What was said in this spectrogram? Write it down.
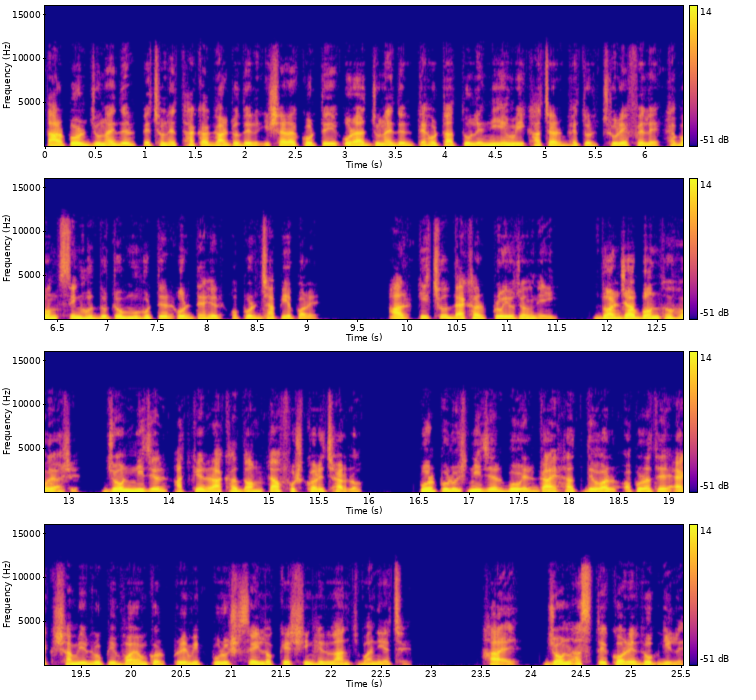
তারপর জুনাইদের পেছনে থাকা গার্ডদের ইশারা করতেই ওরা জুনাইদের দেহটা তুলে নিয়ে ওই খাঁচার ভেতর ছুঁড়ে ফেলে এবং সিংহ দুটো মুহূর্তের ওর দেহের ওপর ঝাঁপিয়ে পড়ে। আর কিছু দেখার প্রয়োজন নেই। দরজা বন্ধ হয়ে আসে। জন নিজের আটকে রাখা দমটা ফুস করে ছাড়ল। পরপুরুষ নিজের বউয়ের গায়ে হাত দেওয়ার অপরাধে এক স্বামীর রূপী ভয়ঙ্কর প্রেমিক পুরুষ সেই লোককে সিংহের লাঞ্চ বানিয়েছে। হায়, জন আস্তে করে লোক গিলে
